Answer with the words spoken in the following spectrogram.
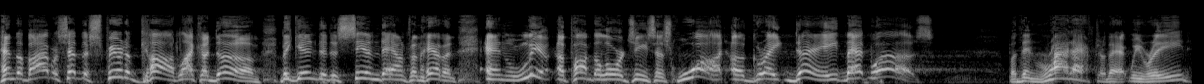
And the Bible said the Spirit of God, like a dove, began to descend down from heaven and lit upon the Lord Jesus. What a great day that was! But then, right after that, we read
